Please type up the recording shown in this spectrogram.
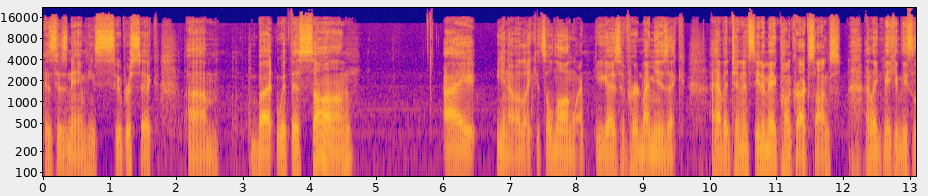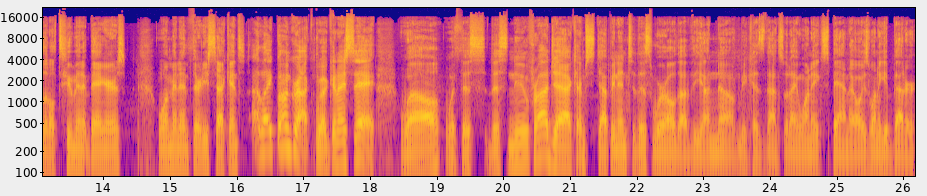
is his name he's super sick Um, but with this song, I, you know, like it's a long one. You guys have heard my music. I have a tendency to make punk rock songs. I like making these little two minute bangers, one minute and 30 seconds. I like punk rock. What can I say? Well, with this this new project, I'm stepping into this world of the unknown because that's what I want to expand. I always want to get better.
